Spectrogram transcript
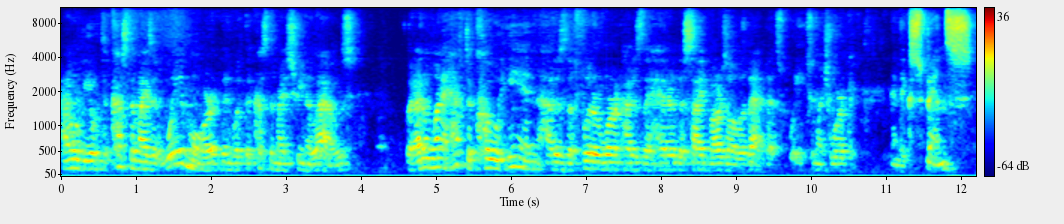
I will be able to customize it way more than what the customized screen allows. But I don't want to have to code in how does the footer work, how does the header, the sidebars, all of that. That's way too much work and expense.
